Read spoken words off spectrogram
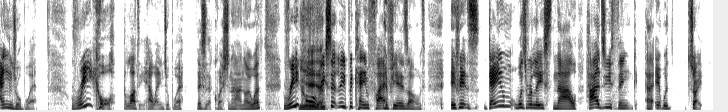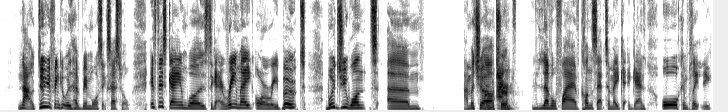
Angel Boy. Recore, bloody hell, Angel Boy. This is a question out of nowhere. ReCore Yeah. recently became five years old. If its game was released now, how do you think uh, it would? Sorry, now, do you think it would have been more successful? If this game was to get a remake or a reboot, would you want um, Armature, Armature. and level 5 Comcept to make it again or completely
